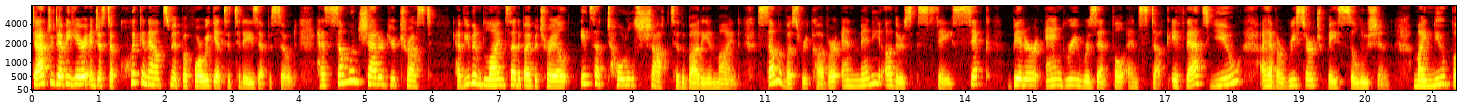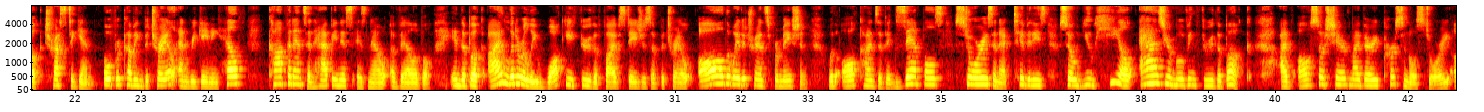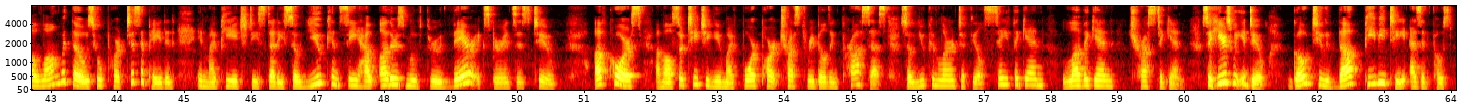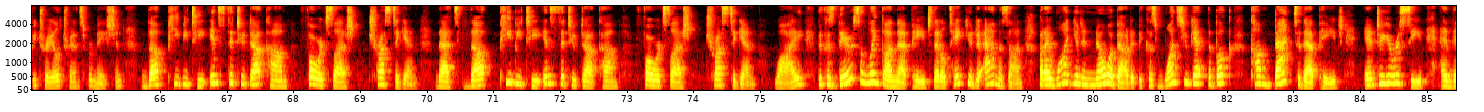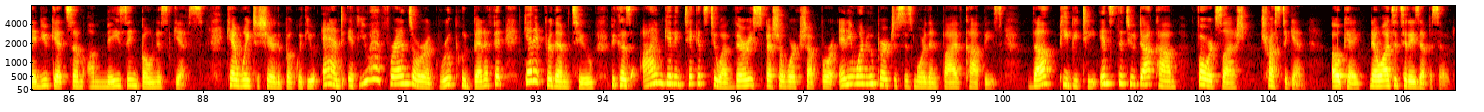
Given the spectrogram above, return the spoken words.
Dr. Debi here, and just a quick announcement before we get to today's episode. Has someone shattered your trust? Have you been blindsided by betrayal? It's a total shock to the body and mind. Some of us recover, and many others stay sick, bitter, angry, resentful, and stuck. If that's you, I have a research based solution. My new book, Trust Again Overcoming Betrayal and Regaining Health, Confidence and happiness is now available. In the book, I literally walk you through the five stages of betrayal all the way to transformation with all kinds of examples, stories, and activities so you heal as you're moving through the book. I've also shared my very personal story along with those who participated in my PhD study so you can see how others moved through their experiences too. Of course, I'm also teaching you my four part trust rebuilding process so you can learn to feel safe again, love again, trust again. So here's what you do go to the PBT, as in post betrayal transformation, the PBTinstitute.com forward slash trust again. That's the PBTinstitute.com forward slash trust again. Why? Because there's a link on that page that'll take you to Amazon, but I want you to know about it because once you get the book, come back to that page, enter your receipt, and then you get some amazing bonus gifts. Can't wait to share the book with you. And if you have friends or a group who'd benefit, get it for them too because I'm giving tickets to a very special workshop for anyone who purchases more than five copies. ThePBTInstitute.com forward slash trust again. Okay, now on to today's episode.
